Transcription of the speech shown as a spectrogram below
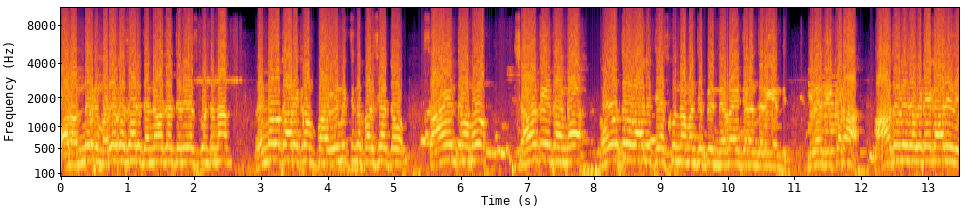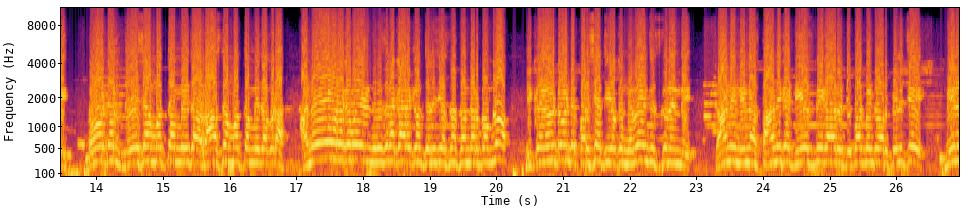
వాళ్ళందరికీ మరొకసారి ధన్యవాదాలు తెలియజేసుకుంటున్నాం. రెండవ కార్యక్రమం ఏమిచ్చిన పరిషత్ సాయంత్రము శాంతియుతంగా కొవ్వొత్తుల ర్యాలీ చేసుకుందామని చెప్పి నిర్ణయించడం జరిగింది. ఈరోజు ఇక్కడ ఆధునిక ఒకటే కాదు ఇది. టోటల్ దేశం మొత్తం మీద రాష్ట్రం మొత్తం మీద కూడా అనేక రకమైన నిరసన కార్యక్రమం తెలియజేసిన సందర్భంలో ఇక్కడ ఉన్నటువంటి పరిషత్ ఈ యొక్క నిర్ణయం తీసుకునింది. కానీ నిన్న స్థానిక డిఎస్పీ గారు డిపార్ట్మెంట్ వారు పిలిచి మీరు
